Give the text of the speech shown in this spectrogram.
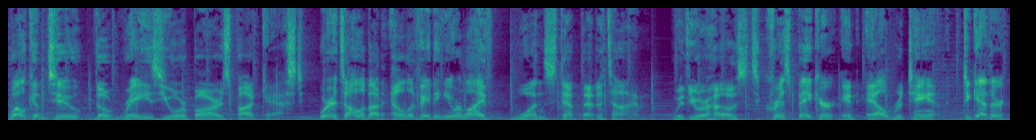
Welcome to the Raise Your Bars podcast, where it's all about elevating your life one step at a time. With your hosts, Chris Baker and Al Rattan. Together,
